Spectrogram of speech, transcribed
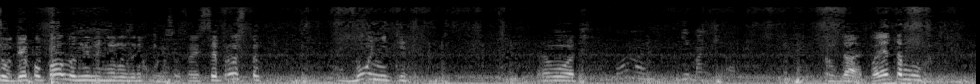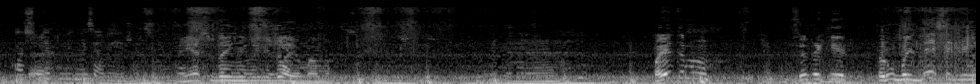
ну, де попало, ними не розрахуєшся. Тобто це просто боніки. Вот. Воно Діманджаро. Да, поэтому А сюди тобі не можна виїжджати. А я сюда и не выезжаю, мама. Э, Поэтому все-таки рубль 10 він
